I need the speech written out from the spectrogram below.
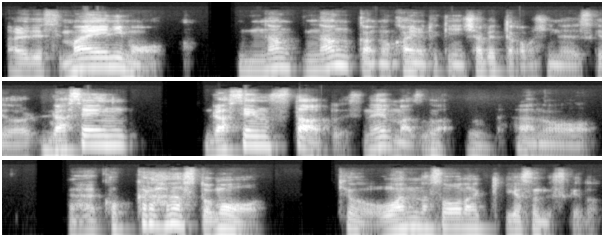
あれです。前にも、なんなんかの回の時に喋ったかもしれないですけど、螺旋、螺旋スタートですね、まずは。うんあの、あこっから話すともう、今日終わんなそうな気がするんですけど、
